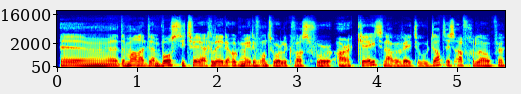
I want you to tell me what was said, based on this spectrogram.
Ehm, de man uit Den Bosch, die twee jaar geleden ook mede verantwoordelijk was voor Arcade. Nou, we weten hoe dat is afgelopen.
